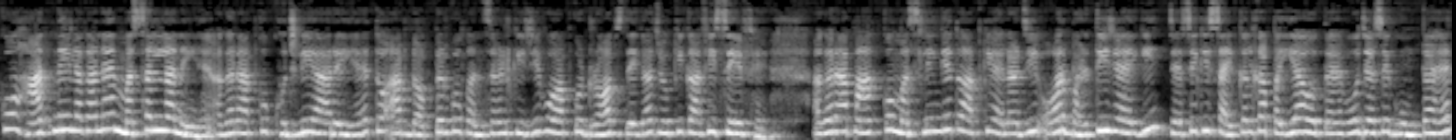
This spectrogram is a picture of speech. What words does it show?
को हाथ नहीं लगाना है, मसलना नहीं है। अगर आपको खुजली आ रही है तो आप डॉक्टर को कंसल्ट कीजिए, वो आपको ड्रॉप्स देगा, जो कि काफ़ी सेफ़ है। अगर आप आँख को मसलेंगे तो आपकी एलर्जी और बढ़ती जाएगी। जैसे कि साइकिल का पहिया होता है, वो जैसे घूमता है,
